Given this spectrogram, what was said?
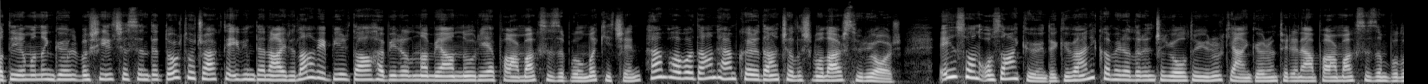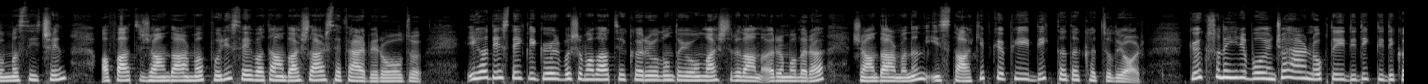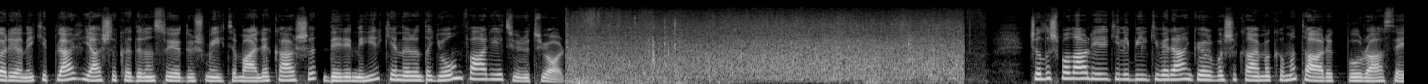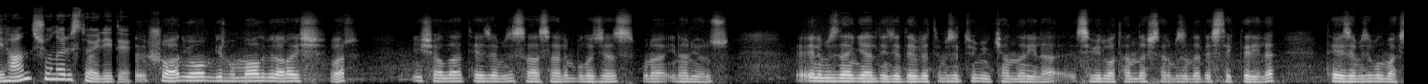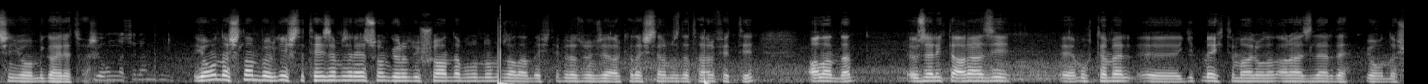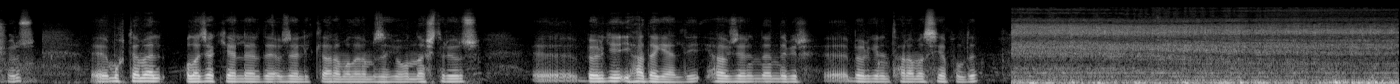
Adıyaman'ın Gölbaşı ilçesinde 4 Ocak'ta evinden ayrılan ve bir daha haber alınamayan Nuriye Parmaksız'ı bulmak için hem havadan hem karadan çalışmalar sürüyor. En son Ozan köyünde güvenlik kameralarınca yolda yürürken görüntülenen Parmaksız'ın bulunması için AFAD, jandarma, polis ve vatandaşlar seferber oldu. İHA destekli Gölbaşı Malatya Karayolu'nda yoğunlaştırılan aramalara jandarmanın iz takip köpeği Dikta'da katılıyor. Göksu Nehri boyunca her noktayı didik didik arayan ekipler yaşlı kadının suya düşme ihtimaline karşı derin nehir kenarında yoğun faaliyet yürütüyor. Çalışmalarla ilgili bilgi veren Gölbaşı Kaymakamı Tarık Buğra Seyhan şunları söyledi. Şu an yoğun bir hummalı bir arayış var. İnşallah teyzemizi sağ salim bulacağız. Buna inanıyoruz. E, Elimizden geldiğince devletimizin tüm imkanlarıyla, sivil vatandaşlarımızın da destekleriyle teyzemizi bulmak için yoğun bir gayret var. Yoğunlaşılan bir Yoğunlaşılan bölge işte teyzemizin en son görüldüğü şu anda bulunduğumuz alanda işte biraz önce arkadaşlarımız da tarif ettiği alandan özellikle arazi e, muhtemel e, gitme ihtimali olan arazilerde yoğunlaşıyoruz. E, muhtemel olacak yerlerde özellikle aramalarımızı yoğunlaştırıyoruz. E, bölge İHA'da geldi. İHA üzerinden de bir e, bölgenin taraması yapıldı.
